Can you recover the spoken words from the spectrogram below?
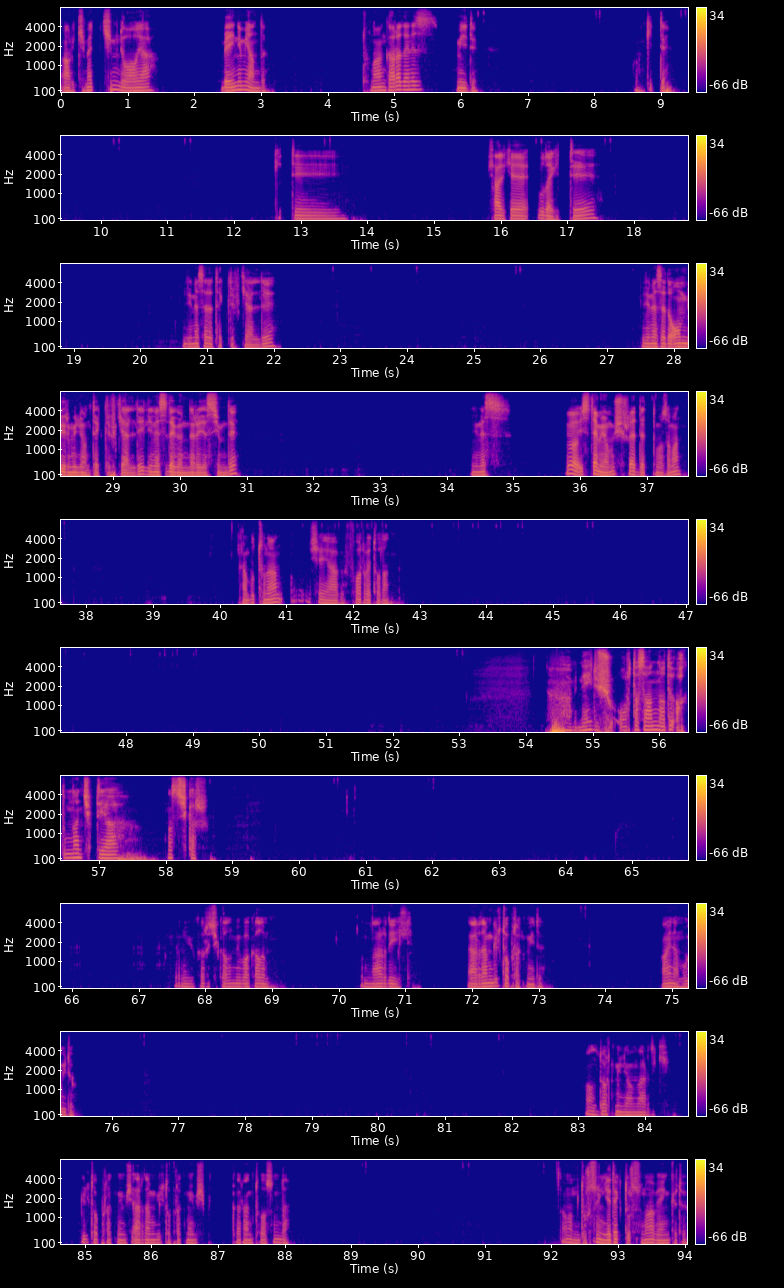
Abi kime kimdi o ya? Beynim yandı. Tunan Karadeniz miydi? Gitti. Gitti. Schalke bu da gitti. Lines'e de teklif geldi. Lines'e de 11 milyon teklif geldi. Lines'i de göndereceğiz şimdi. Lines Yo istemiyormuş. Reddettim o zaman. Ha bu Tunan şey abi forvet olan. Abi neydi şu orta sahanın adı aklımdan çıktı ya. Nasıl çıkar? Şöyle yukarı çıkalım bir bakalım. Bunlar değil. Erdem Gül Toprak mıydı? Aynen buydu. Al 4 milyon verdik. Gül Toprak mıymış? Erdem Gül Toprak mıymış? Garanti olsun da. Tamam dursun yedek dursun abi en kötü.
